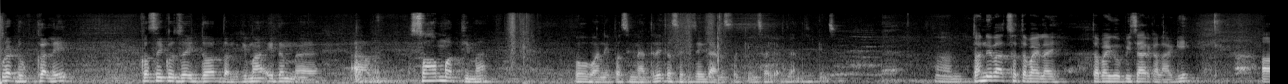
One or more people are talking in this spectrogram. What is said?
पुरा ढुक्कले कसैको चाहिँ डर धम्कीमा एकदम सहमतिमा हो भनेपछि मात्रै त्यसरी चाहिँ जान सकिन्छ जान सकिन्छ। धन्यवाद छ तपाईँलाई तपाईँको विचारका लागि। अ,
